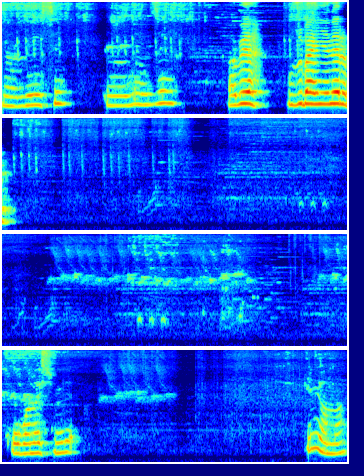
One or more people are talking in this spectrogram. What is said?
Neredesin? Neredesin? Abi buzu ben yenerim. O bana şimdi Geliyorum lan.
